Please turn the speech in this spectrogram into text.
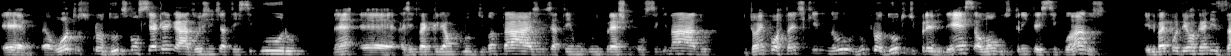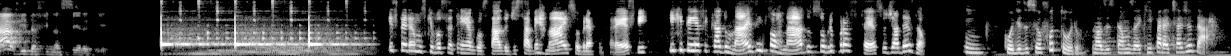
é, é, outros produtos vão ser agregados. Hoje a gente já tem seguro, né? É, a gente vai criar um clube de vantagens, já tem um, um empréstimo consignado. Então é importante que no, no produto de previdência, ao longo de 35 anos, ele vai poder organizar a vida financeira dele. Esperamos que você tenha gostado de saber mais sobre a FUPRESP e que tenha ficado mais informado sobre o processo de adesão. Sim, cuide do seu futuro. Nós estamos aqui para te ajudar.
